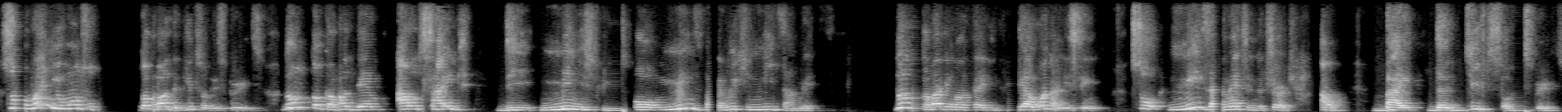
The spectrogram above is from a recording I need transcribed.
So when you want to talk about the gifts of the Spirit, don't talk about them outside the ministries or means by which needs are met. Don't talk about them outside They are one and the same. So needs are met in the church. How? By the gifts of the Spirit.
